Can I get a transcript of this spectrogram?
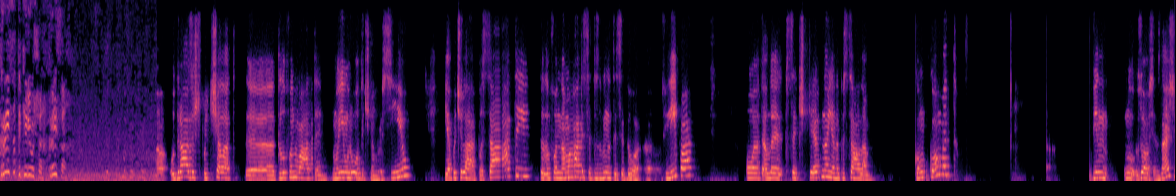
Криса ти, Кирюша, криса. Одразу ж почала е, телефонувати моїм родичам в Росію. Я почала писати, телефон, намагатися дозвонитися до е, Філіпа. От, але все чесно, я написала ком- комент. Він ну, зовсім, знаєш,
